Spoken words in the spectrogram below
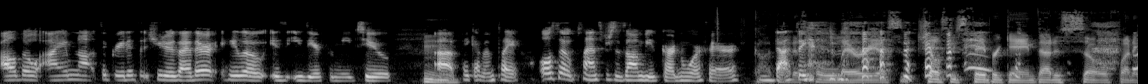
although I am not the greatest at shooters either, Halo is easier for me to Hmm. uh, pick up and play. Also, Plants vs Zombies: Garden Warfare. God, That's that is a- hilarious. Chelsea's favorite game. That is so funny.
